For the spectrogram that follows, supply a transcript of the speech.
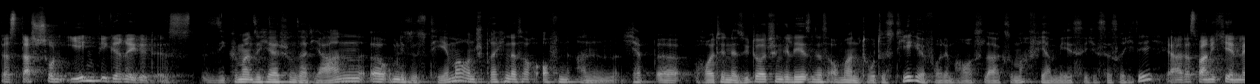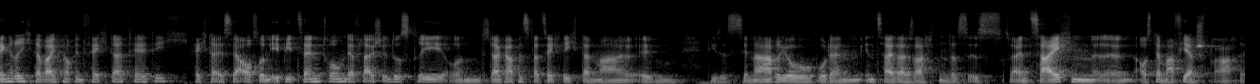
dass das schon irgendwie geregelt ist. Sie kümmern sich ja schon seit Jahren äh, um dieses Thema und sprechen das auch offen an. Ich habe äh, heute in der Süddeutschen gelesen, dass auch mal ein totes Tier hier vor dem Haus lag, so mafiamäßig. Ist das richtig? Ja, das war nicht hier in Lengerich, da war ich noch in Fechter tätig. Fechter ist ja auch so ein Epizentrum der Fleischindustrie und da gab es tatsächlich dann mal eben dieses Szenario, wo dann Insider sagten, das ist so ein Zeichen äh, aus der Mafiasprache.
